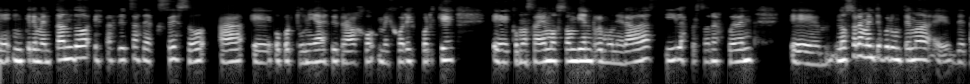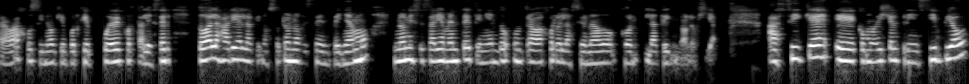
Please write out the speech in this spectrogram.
eh, incrementando estas flechas de acceso a eh, oportunidades de trabajo mejores porque, eh, como sabemos, son bien remuneradas y las personas pueden, no solamente por un tema de trabajo, sino que porque puede fortalecer todas las áreas en las que nosotros nos desempeñamos, no necesariamente teniendo un trabajo relacionado con la tecnología. Así que, como dije al principio,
